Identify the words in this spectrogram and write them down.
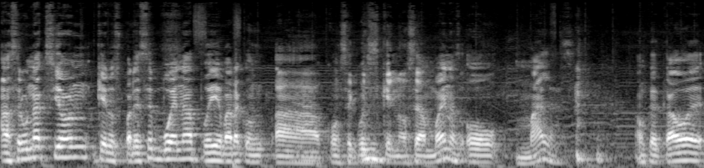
hacer una acción que nos parece buena puede llevar a, con- a consecuencias que no sean buenas o malas. Aunque acabo de-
